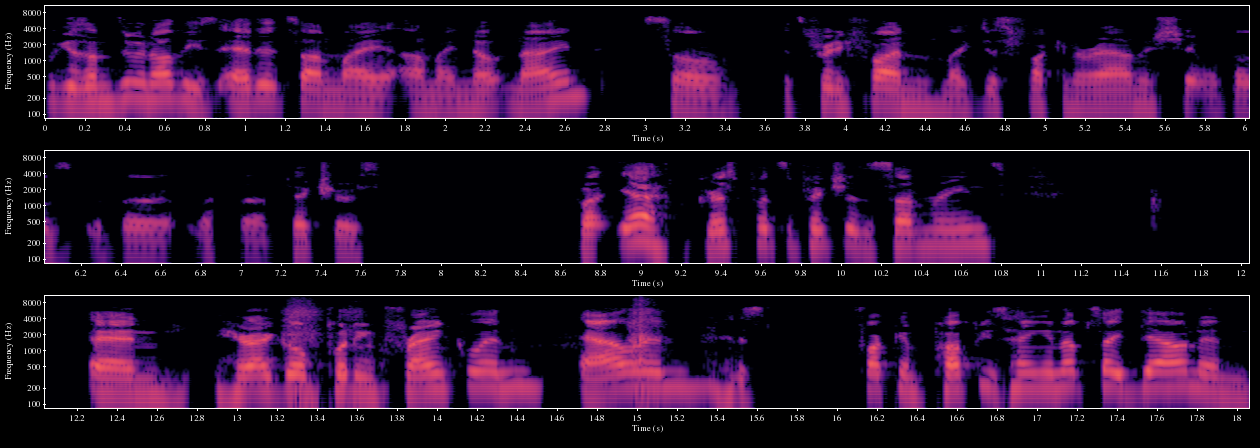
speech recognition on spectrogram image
because I'm doing all these edits on my on my Note 9, so it's pretty fun like just fucking around and shit with those with the with the pictures. But yeah, Chris puts a picture of the submarines and here I go putting Franklin, Alan, his fucking puppies hanging upside down and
